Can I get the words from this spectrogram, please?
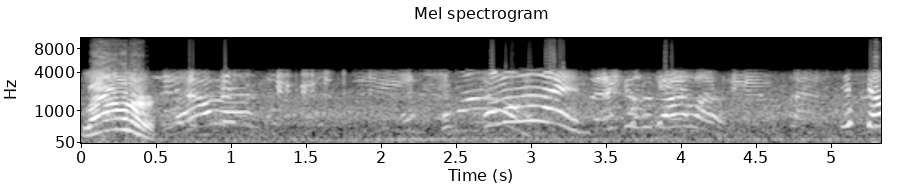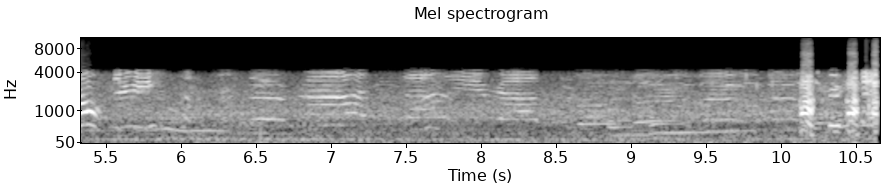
Louder! Come on! Come on! Just don't.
